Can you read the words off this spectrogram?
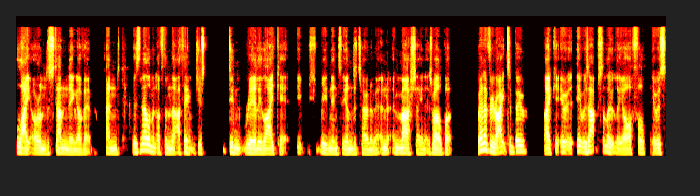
light or understanding of it. And there's an element of them that I think just didn't really like it, it reading into the undertone of it, and, and Marsch saying it as well. But we had every right to boo. Like it, it was absolutely awful. It was.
